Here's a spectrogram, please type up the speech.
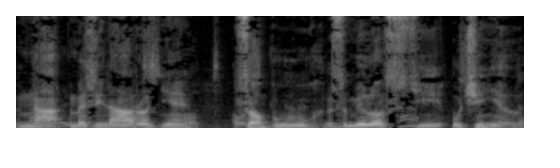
na mezinárodně, co Bůh z milosti učinil.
